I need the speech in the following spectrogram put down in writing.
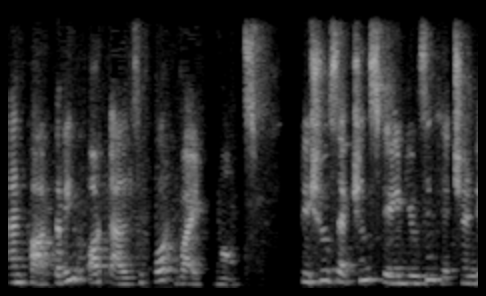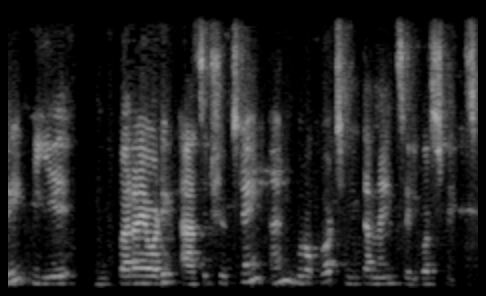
and partering or calcofluor white mounts tissue section stained using HND, PA, periodic acid Schiff stain, and Burkhardt methenamine silver stains.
